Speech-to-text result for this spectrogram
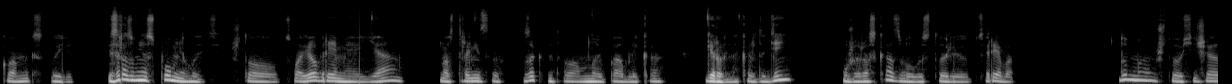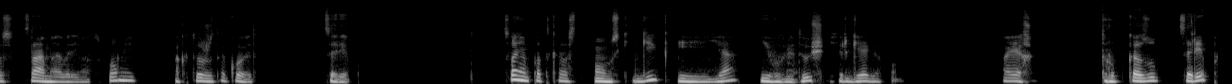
комикс выйдет. И сразу мне вспомнилось, что в свое время я на страницах закрытого мной паблика «Герой на каждый день» уже рассказывал историю Цереба. Думаю, что сейчас самое время вспомнить, а кто же такой этот Цереб. С вами подкаст «Омский гик» и я, его ведущий Сергей Агафон. Поехали. Трубкозуб Цереб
